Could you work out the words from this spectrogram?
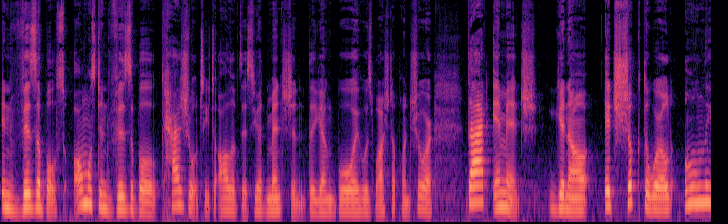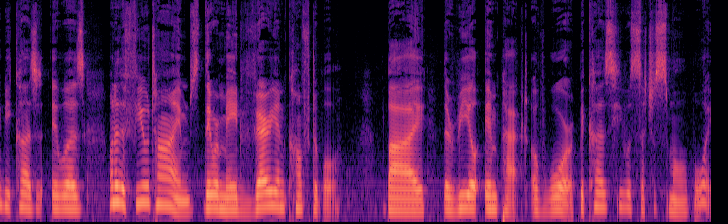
invisible, so almost invisible casualty to all of this. You had mentioned the young boy who was washed up on shore. That image, you know, it shook the world only because it was one of the few times they were made very uncomfortable by the real impact of war because he was such a small boy.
